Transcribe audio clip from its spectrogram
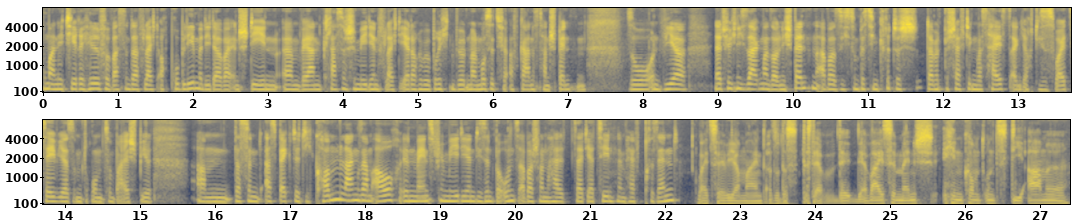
humanitäre Hilfe? Was sind da vielleicht auch Probleme, die dabei entstehen, ähm, während klassische Medien vielleicht eher darüber berichten würden, man muss jetzt für Afghanistan spenden. So und wir natürlich nicht sagen, man soll nicht spenden, aber sich so ein bisschen kritisch damit beschäftigen, was heißt eigentlich auch dieses White Savior Syndrom zum Beispiel. Ähm, das sind Aspekte, die kommen langsam auch in Mainstream-Medien, die sind bei uns aber schon halt seit Jahrzehnten im Heft präsent. White Savior meint, also dass, dass der, der, der weiße Mensch hinkommt und die arme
